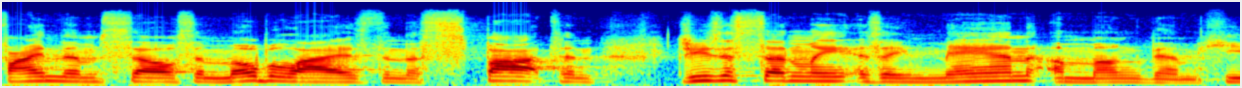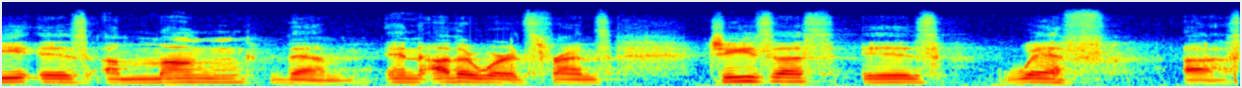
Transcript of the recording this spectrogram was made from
find themselves immobilized in the spot, and Jesus suddenly is a man among them. He is among them. In other words, friends, Jesus is with us.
